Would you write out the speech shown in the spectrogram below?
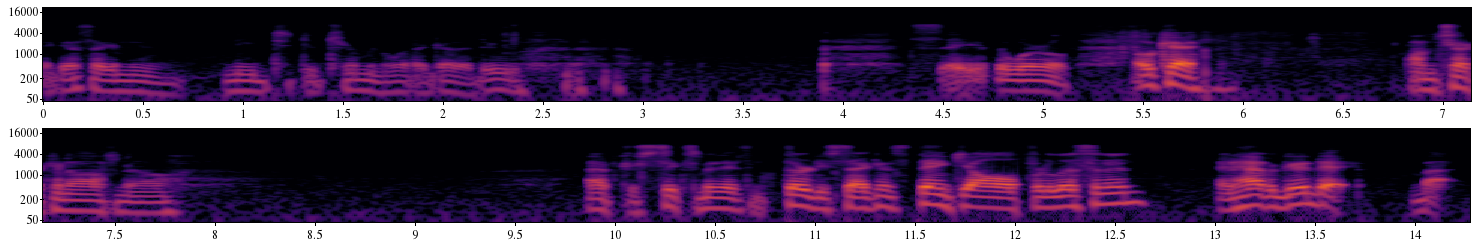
I guess I need need to determine what I gotta do. Save the world. Okay. I'm checking off now. After 6 minutes and 30 seconds. Thank y'all for listening and have a good day. Bye.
